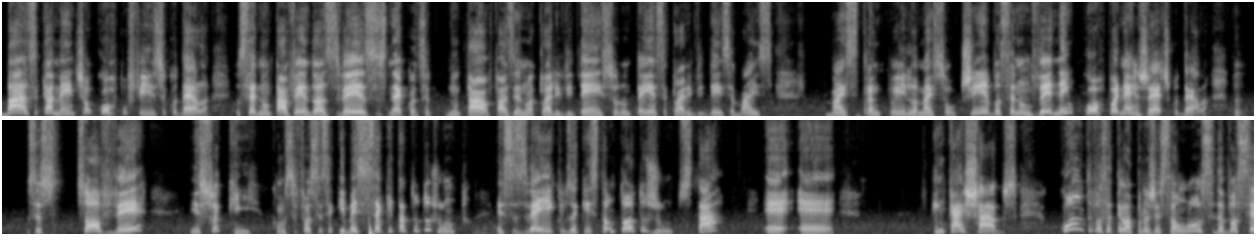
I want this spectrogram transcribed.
basicamente é o corpo físico dela. Você não está vendo, às vezes, né, quando você não está fazendo uma clarividência, ou não tem essa clarividência mais, mais tranquila, mais soltinha, você não vê nem o corpo energético dela. Você só vê isso aqui, como se fosse isso aqui. Mas isso aqui está tudo junto. Esses veículos aqui estão todos juntos, tá? É, é, encaixados. Quando você tem uma projeção lúcida, você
